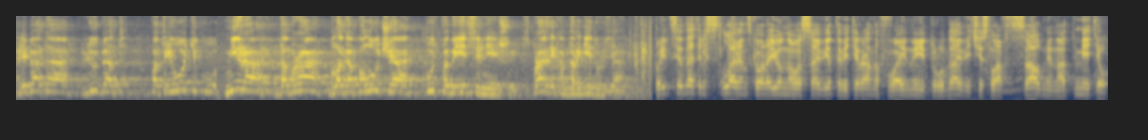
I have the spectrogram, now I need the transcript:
ребята любят патриотику, мира, добра, благополучия. Пусть победит сильнейший. С праздником, дорогие друзья! Председатель Славянского районного совета ветеранов войны и труда Вячеслав Салмин отметил,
